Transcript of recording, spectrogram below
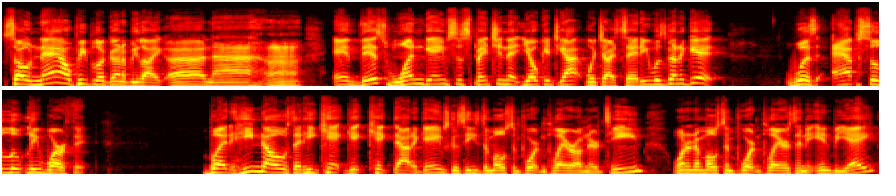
So now people are going to be like, uh, nah. Uh. And this one game suspension that Jokic got, which I said he was going to get, was absolutely worth it but he knows that he can't get kicked out of games because he's the most important player on their team, one of the most important players in the NBA.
